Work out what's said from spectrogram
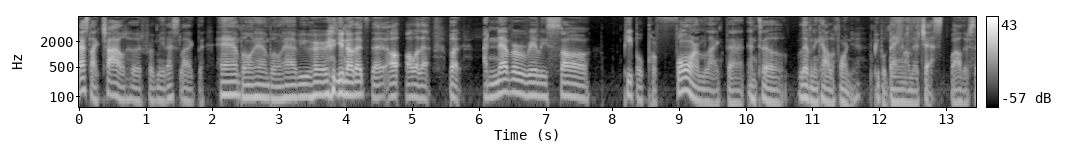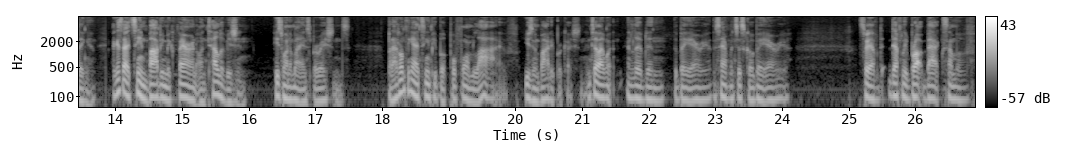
that's like childhood for me. That's like the ham bone, ham bone, have you heard? you know, that's the all, all of that. But I never really saw people perform like that until living in California. People banging on their chest while they're singing. I guess I'd seen Bobby McFerrin on television. He's one of my inspirations but I don't think I'd seen people perform live using body percussion until I went and lived in the Bay Area, the San Francisco Bay Area. So yeah, I've definitely brought back some of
